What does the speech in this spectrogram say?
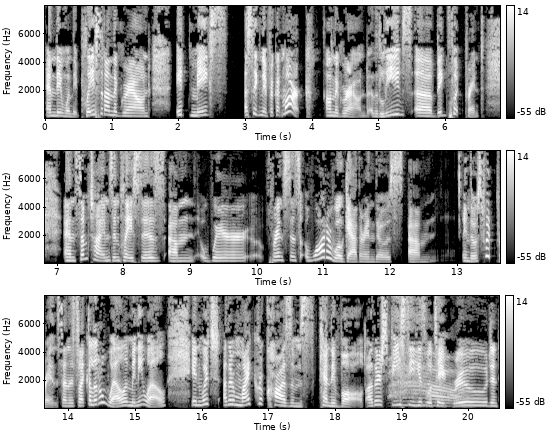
And then when they place it on the ground, it makes a significant mark on the ground. It leaves a big footprint. And sometimes in places um, where, for instance, water will gather in those um, in those footprints. And it's like a little well, a mini well, in which other microcosms can evolve. Other species wow. will take root and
